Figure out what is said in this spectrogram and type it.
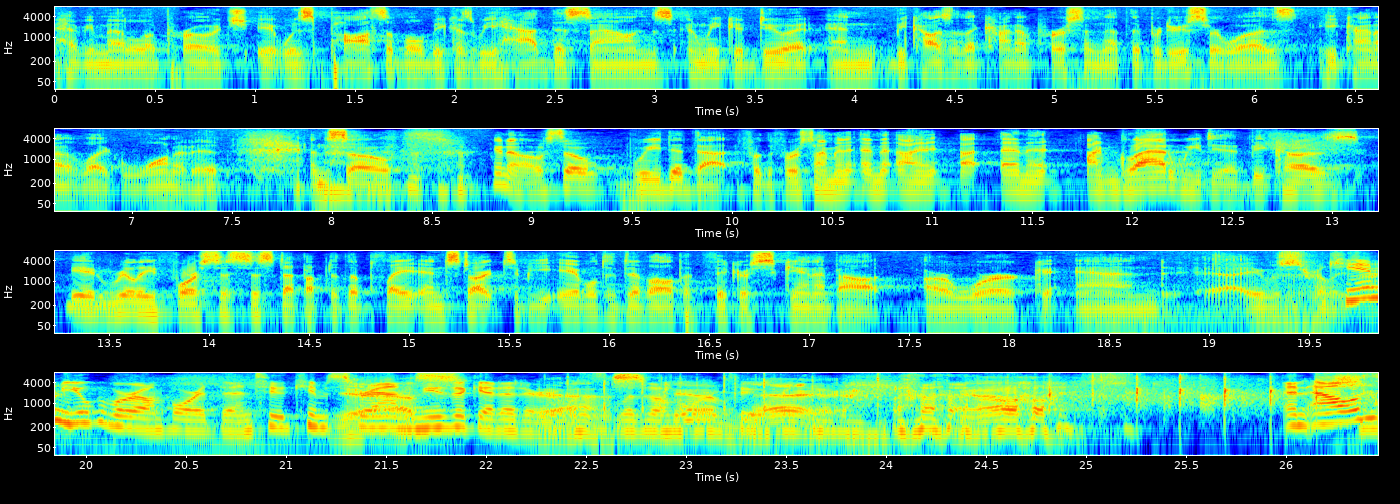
heavy metal approach, it was possible because we had the sounds and we could do it. And because of the kind of person that the producer was, he kind of like wanted it. And so, you know, so we did that for the first time. And, and, I, and it, I'm glad we did because it really forced us to step up to the plate and start to be able to develop a thicker skin about our work. And uh, it was really Kim, valuable. you were on board then too. Kim Strand, Yes. music editor, Yes, was, was on Kim, board too. yay. And Allison,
